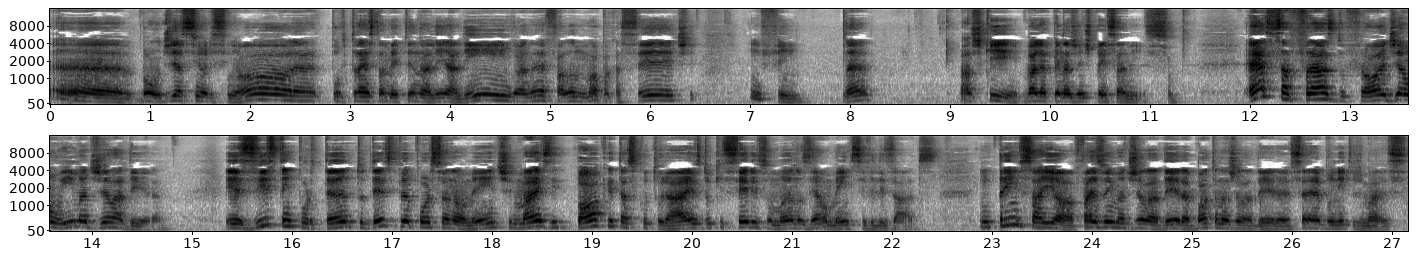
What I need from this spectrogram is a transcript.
ah, bom dia, senhor e senhora. Por trás está metendo ali a língua, né? Falando mal pra cacete. Enfim, né? Acho que vale a pena a gente pensar nisso. Essa frase do Freud é um imã de geladeira. Existem, portanto, desproporcionalmente mais hipócritas culturais do que seres humanos realmente civilizados. Imprime isso aí, ó, faz um imã de geladeira, bota na geladeira, isso é bonito demais.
